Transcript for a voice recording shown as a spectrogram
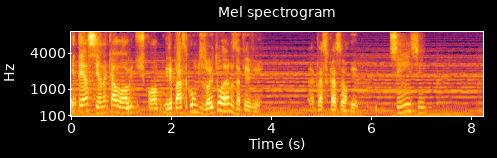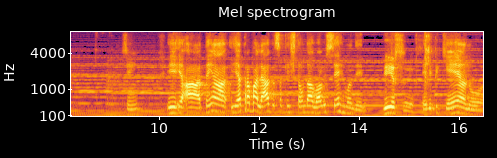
E tem a cena que a Laurie descobre. ele passa com 18 anos na TV. A classificação dele. Sim, sim. Sim. E, a, tem a, e é trabalhada essa questão da Laurie ser irmã dele. Isso, isso. ele pequeno,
